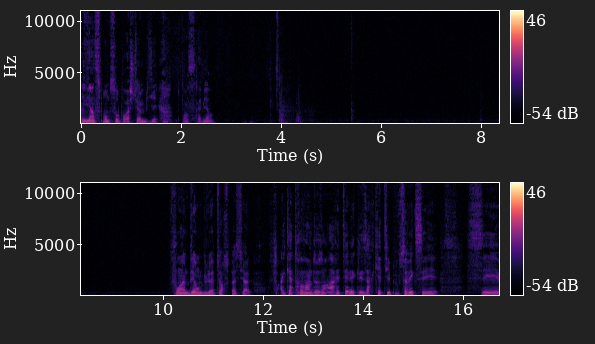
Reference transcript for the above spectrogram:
Un lien sponsor pour acheter un billet. Oh, putain, ce serait bien. faut un déambulateur spatial. À 82 ans, arrêtez avec les archétypes. Vous savez que c'est c'est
